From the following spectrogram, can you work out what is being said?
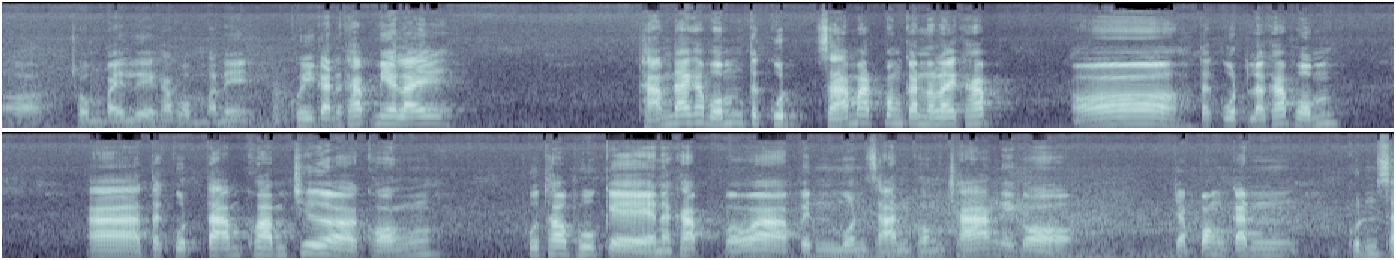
อ๋อชมไปเรื่อยครับผมวันนี้คุยกันครับมีอะไร ถามได้ครับผม ตะกุดสามารถป้องกันอะไรครับอ๋อตะกุดเหรอครับผมอ่าตะกุดตามความเชื่อของผู้เฒ่าผู้แก่นะครับ เพราะว่าเป็นมวลสารของช้างนี่ก็จะป้องกันขุนไส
